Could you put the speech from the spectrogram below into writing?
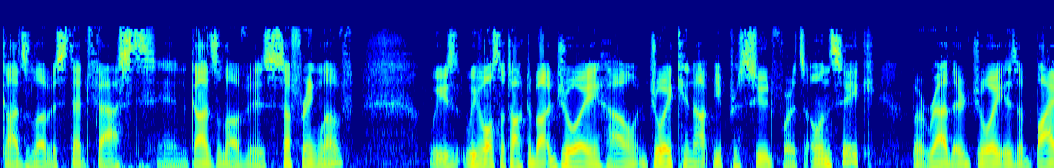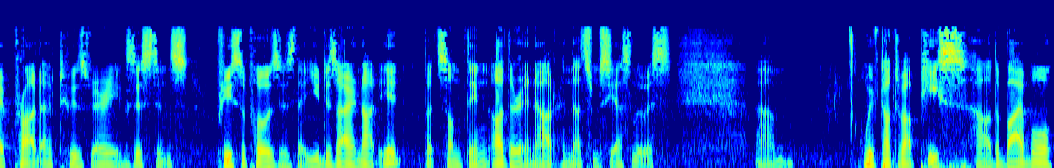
God's love is steadfast, and God's love is suffering love. We've, we've also talked about joy, how joy cannot be pursued for its own sake, but rather joy is a byproduct whose very existence presupposes that you desire not it, but something other and outer, and that's from C.S. Lewis. Um, we've talked about peace, how the Bible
